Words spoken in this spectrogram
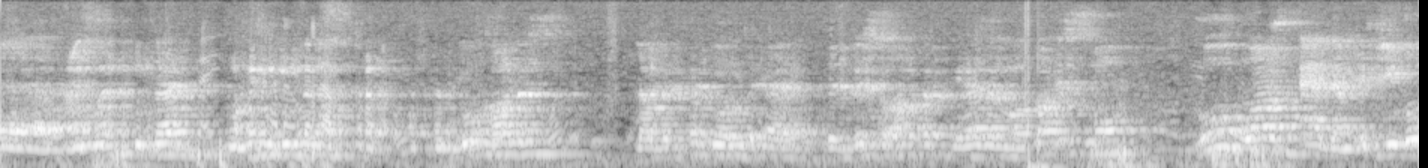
آه، عنوان كتاب مهم جدا خالص لو بتحبوا آه، أكتر في هذا الموضوع اسمه Who was Adam if you go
